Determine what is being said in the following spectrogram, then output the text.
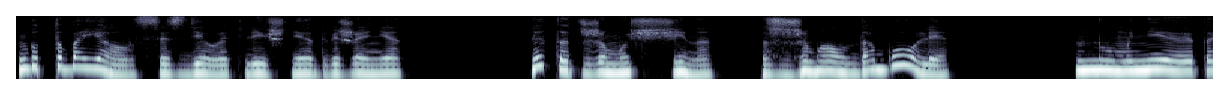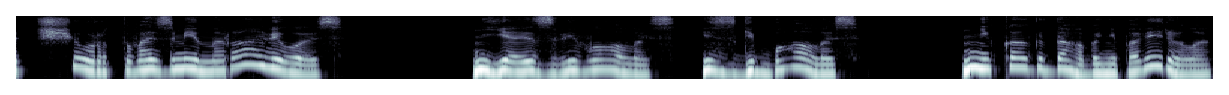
будто боялся сделать лишнее движение. Этот же мужчина сжимал до боли, но мне это, черт возьми, нравилось. Я извивалась, изгибалась. Никогда бы не поверила,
